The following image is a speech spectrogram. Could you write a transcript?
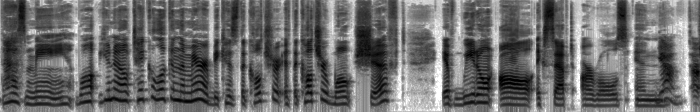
that's me. Well, you know, take a look in the mirror because the culture, if the culture won't shift, if we don't all accept our roles in yeah, our-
